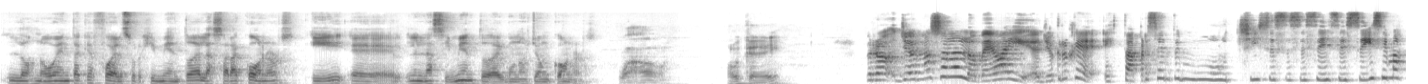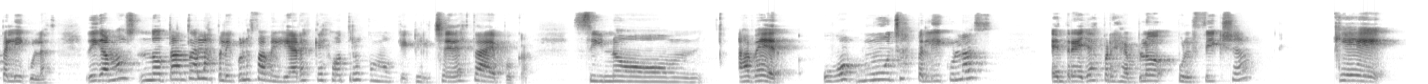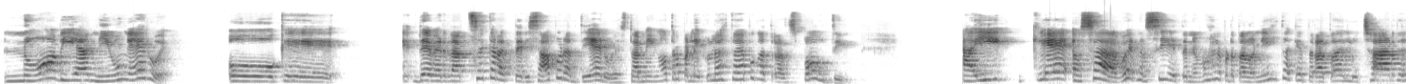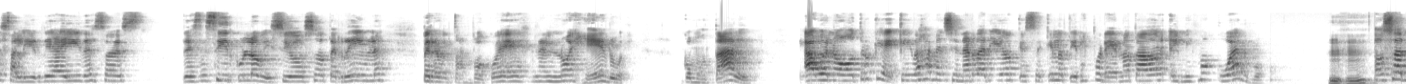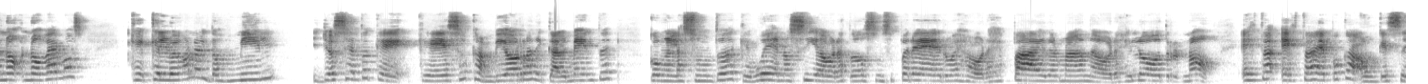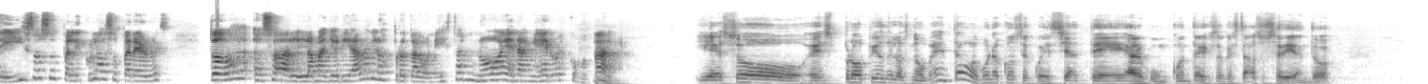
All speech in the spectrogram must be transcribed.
los 90 que fue el surgimiento de las Sarah Connors y eh, el nacimiento de algunos John Connors. Wow. Ok. Pero yo no solo lo veo ahí, eh, yo creo que está presente en muchísimas películas. Digamos, no tanto en las películas familiares, que es otro como que cliché de esta época, sino, mm, a ver, hubo muchas películas, entre ellas, por ejemplo, Pulp Fiction, que no había ni un héroe o que eh, de verdad se caracterizaba por antihéroes. También otra película de esta época, Transporting ahí que, o sea, bueno, sí, tenemos al protagonista que trata de luchar, de salir de ahí, de ese, de ese círculo vicioso terrible, pero tampoco es, él no es héroe como tal. Ah, bueno, otro que, que ibas a mencionar, Darío, que sé que lo tienes por ahí anotado, el mismo cuervo. O sea, no, no vemos que, que luego en el 2000 yo siento que, que eso cambió radicalmente con el asunto de que, bueno, sí, ahora todos son superhéroes, ahora es Spider-Man, ahora es el otro. No, esta, esta época, aunque se hizo sus películas de superhéroes, todos, o sea, la mayoría de los protagonistas no eran héroes como tal. ¿Y eso es propio de los 90 o es una consecuencia de algún contexto que estaba sucediendo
